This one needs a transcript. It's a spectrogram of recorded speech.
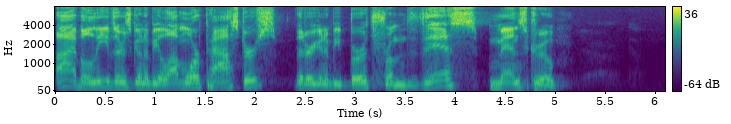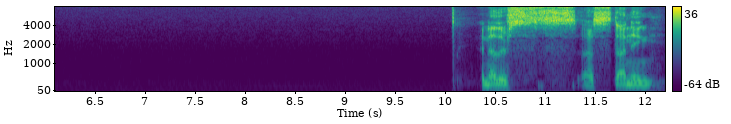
I believe there's going to be a lot more pastors that are going to be birthed from this men's group. Another stunning,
